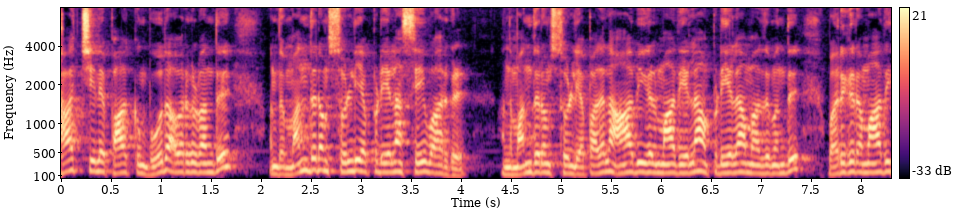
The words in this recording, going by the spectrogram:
காட்சியில் பார்க்கும்போது அவர்கள் வந்து அந்த மந்திரம் சொல்லி அப்படியெல்லாம் செய்வார்கள். அந்த மந்திரம் சொல்லி அப்போ அதெல்லாம் ஆவிகள் மாதிரியெல்லாம் அப்படியெல்லாம் அது வந்து வருகிற மாதிரி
